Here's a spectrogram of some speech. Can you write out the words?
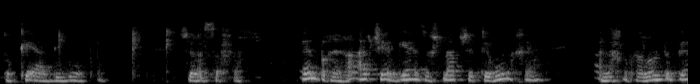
תוקע הדיבור פה של השפה. אין ברירה, עד שיגיע איזה שלב שתראו לכם אנחנו כבר לא נדבר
